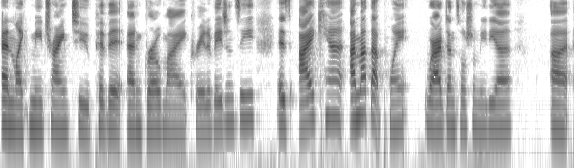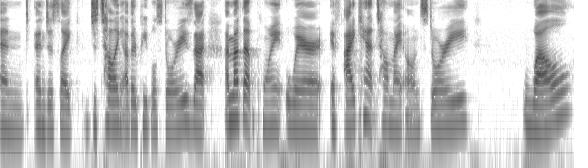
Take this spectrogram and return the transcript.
and like me trying to pivot and grow my creative agency is I can't I'm at that point where I've done social media uh, and and just like just telling other people's stories that I'm at that point where if I can't tell my own story well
